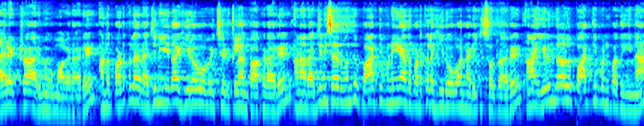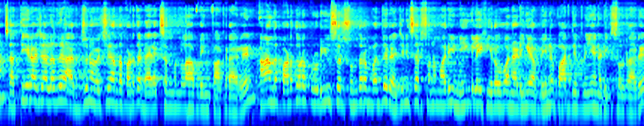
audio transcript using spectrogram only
டைரக்டராக அறிமுகமாகிறாரு. அந்த படத்தில் ரஜினியை தான் ஹீரோவை வச்சு எடுக்கலாம்னு பாக்குறாரு. ஆனா ரஜினி சார் வந்து பார்த்திபனையே அந்த படத்துல ஹீரோவா நடிக்க சொல்றாரு. ஆனா இருந்தாலும் பார்த்திபன் பாத்தீங்கன்னா சத்யராஜ் அல்லது அர்ஜுனை வச்சு அந்த படத்தை டைரக்ஷன் பண்ணலாம் அப்படின்னு பாக்குறாரு. ஆனா அந்த படத்தோட ப்ரொடியூசர் சுந்தரம் வந்து ரஜினி சார் சொன்ன மாதிரி நீங்களே ஹீரோவா நடிங்க அப்படின்னு பார்த்திபனையே நடிக்க சொல்றாரு.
